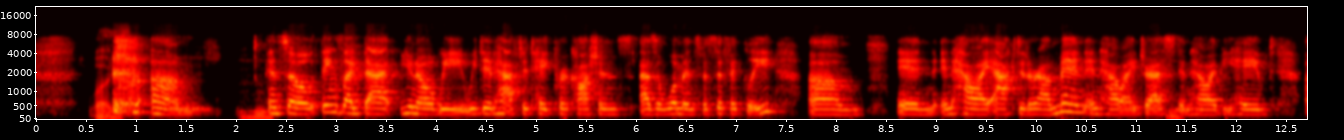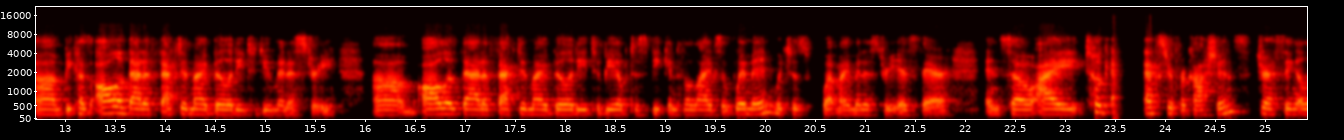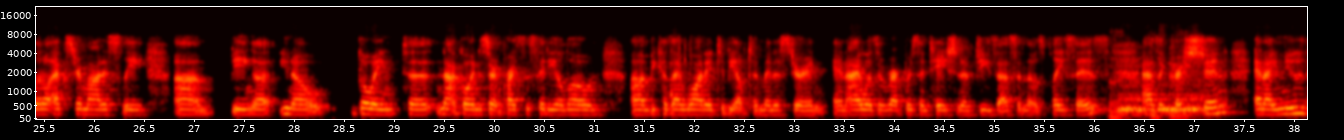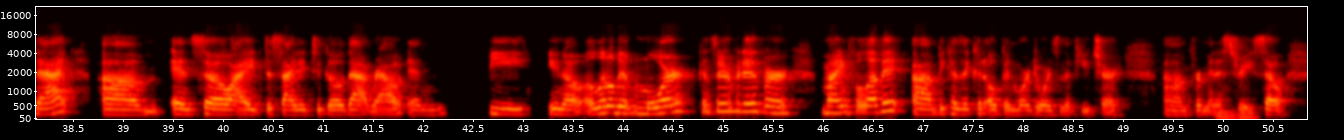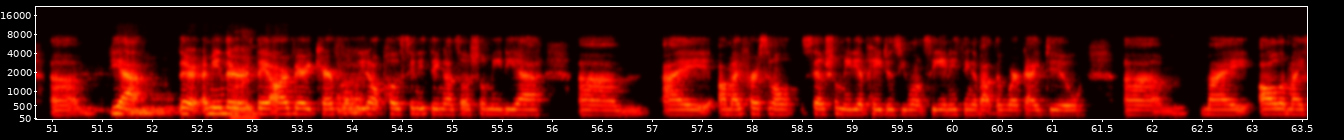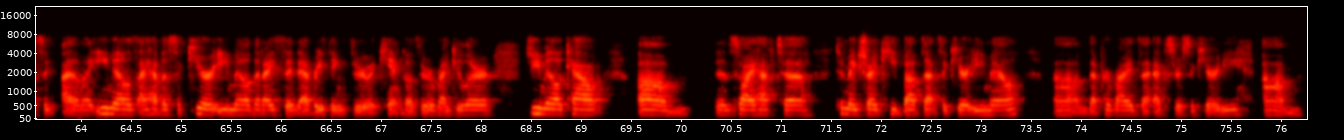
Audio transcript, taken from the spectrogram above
Well, um, mm-hmm. And so things like that, you know, we we did have to take precautions as a woman specifically um, in in how I acted around men and how I dressed and how I behaved, um, because all of that affected my ability to do ministry. Um, all of that affected my ability to be able to speak into the lives of women, which is what my ministry is there. And so I took extra precautions, dressing a little extra modestly, um, being a, you know, going to not going to certain parts of the city alone um, because I wanted to be able to minister and, and I was a representation of Jesus in those places as a Christian and I knew that um, and so I decided to go that route and be you know a little bit more conservative or mindful of it um, because it could open more doors in the future um, for ministry. Mm-hmm. so um, yeah they're i mean they're they are very careful. We don't post anything on social media. Um, i on my personal social media pages you won't see anything about the work i do. Um, my all of my uh, my emails i have a secure email that i send everything through. It can't go through a regular gmail account. Um, and so i have to to make sure I keep up that secure email um, that provides that extra security. Um,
